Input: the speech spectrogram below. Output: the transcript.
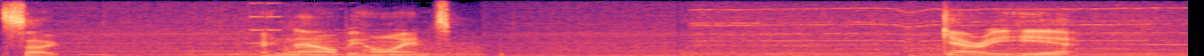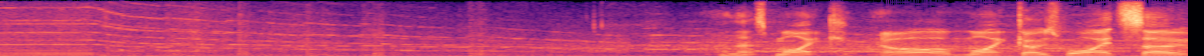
So, and now behind Gary here And that's Mike. Oh, Mike goes wide, so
